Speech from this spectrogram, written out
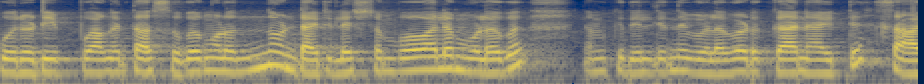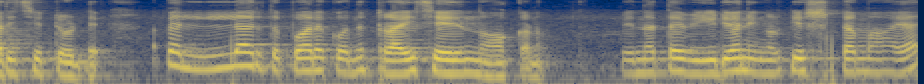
കുരുടിപ്പോ അങ്ങനത്തെ അസുഖങ്ങളൊന്നും ഉണ്ടായിട്ടില്ല. ഇഷ്ടം പോലെ മുളക് നമുക്കിതിൽ നിന്ന് വിളവെടുക്കാനായിട്ട് സാധിച്ചിട്ടുണ്ട്. അപ്പോൾ എല്ലാവരും ഇതുപോലൊക്കെ ഒന്ന് ട്രൈ ചെയ്ത് നോക്കണം. ഇന്നത്തെ വീഡിയോ നിങ്ങൾക്ക് ഇഷ്ടമായ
